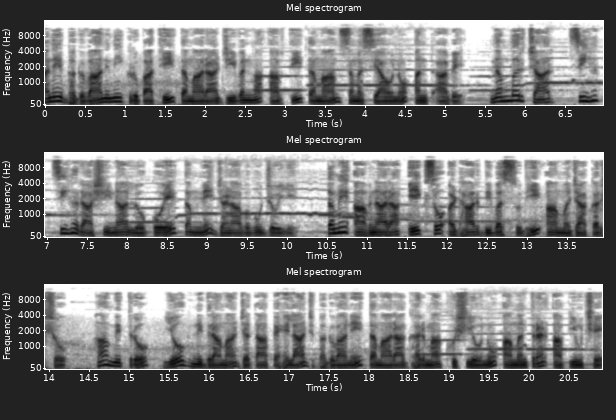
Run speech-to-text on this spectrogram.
અને ભગવાનની કૃપાથી તમારા જીવનમાં આવતી તમામ સમસ્યાઓનો અંત આવે. નંબર ચાર, સિંહ સિંહ રાશિના લોકોએ તમને જણાવવું જોઈએ. તમે આવનારા એકસો અઢાર દિવસ સુધી આ મજા કરશો. હા મિત્રો, યોગ નિદ્રામાં જતા પહેલા જ ભગવાને તમારા ઘરમાં ખુશીઓનું આમંત્રણ આપ્યું છે.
